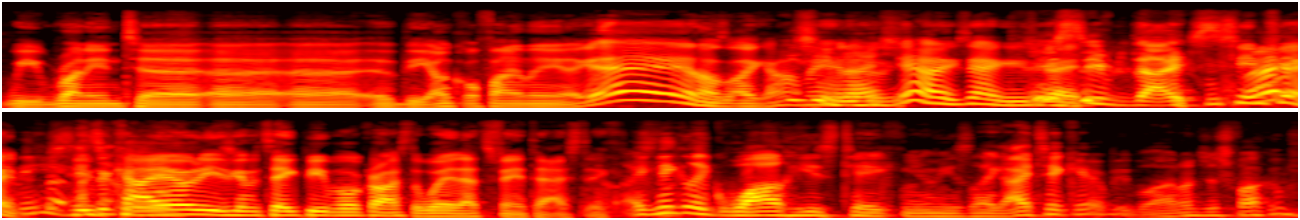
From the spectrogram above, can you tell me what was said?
We run into uh, uh, the uncle finally. Like hey, and I was like, oh He man, nice. yeah, exactly. He's He great. seemed nice. He seems Right? great. He He's seems a cool. coyote. He's gonna take people across the way. That's fantastic. I think like while he's taking him, he's like, I take care of people. I don't just fuck them.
